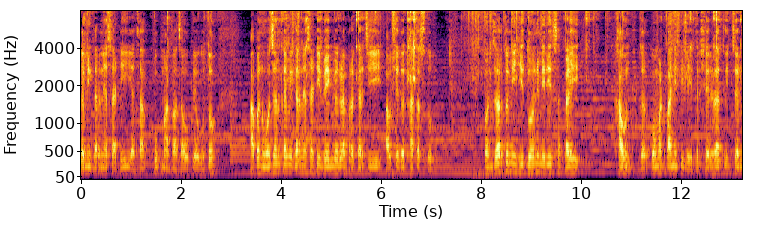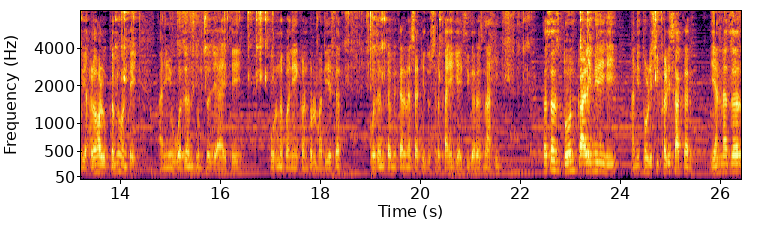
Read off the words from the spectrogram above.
कमी करण्यासाठी याचा खूप महत्त्वाचा उपयोग होतो. आपण वजन कमी करण्यासाठी वेगवेगळ्या प्रकारची औषधं खात असतो. पण जर तुम्ही ही दोन मिरी सकाळी खाऊन जर कोमट पाणी पिले तर शरीरातली चरबी हळूहळू कमी होते आणि वजन तुमचं जे आहे ते पूर्णपणे कंट्रोलमध्ये येतं. वजन कमी करण्यासाठी दुसरं काही घ्यायची गरज नाही. तसंच दोन काळी मिरी ही आणि थोडीशी खडी साखर यांना जर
